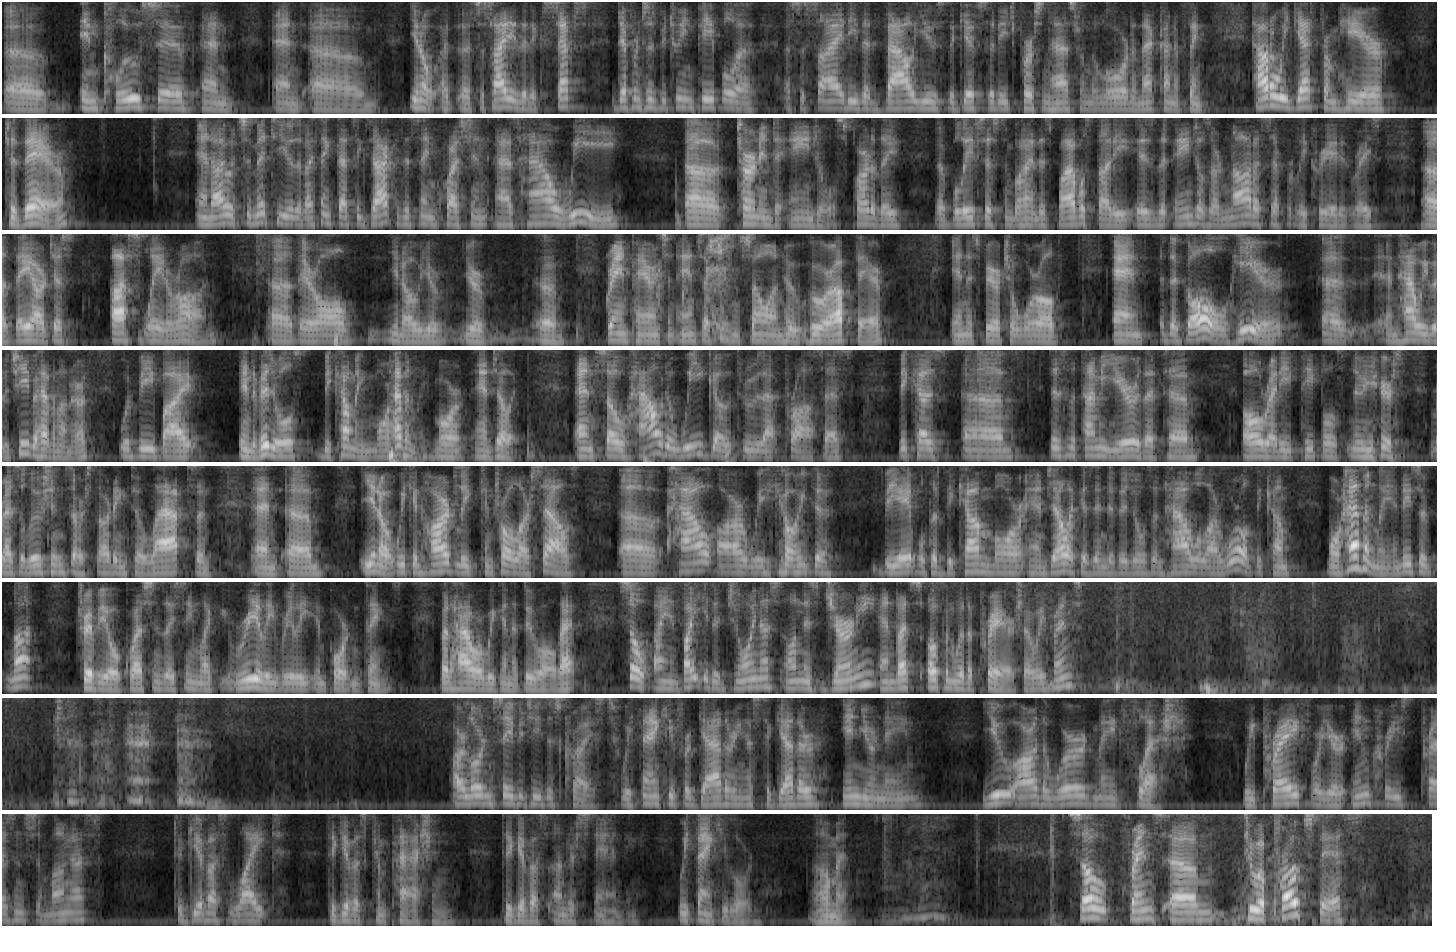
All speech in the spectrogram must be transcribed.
uh, inclusive and and um, you know a, a, society that accepts differences between people, a, a society that values the gifts that each person has from the Lord, and that kind of thing. How do we get from here to there? And I would submit to you that I think that's exactly the same question as how we uh, turn into angels. Part of the uh, belief system behind this Bible study is that angels are not a separately created race. Uh, they are just us later on. Uh, they're all, you know, your, your um, grandparents and ancestors and so on who, who are up there in the spiritual world. And the goal here uh, and how we would achieve a heaven on earth would be by individuals becoming more heavenly, more angelic. And so, how do we go through that process? Because um, this is the time of year that um, already people's New Year's resolutions are starting to lapse, and, and um, you know, we can hardly control ourselves. Uh, how are we going to be able to become more angelic as individuals, and how will our world become more heavenly. And these are not trivial questions, they seem like really, really important things. But how are we going to do all that? So I invite you to join us on this journey, and let's open with a prayer, shall we, friends? Our Lord and Savior Jesus Christ, we thank you for gathering us together in your name. You are the Word made flesh. We pray for your increased presence among us to give us light, to give us compassion, to give us understanding. We thank you, Lord. Amen. Amen. So, friends, um, to approach this,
